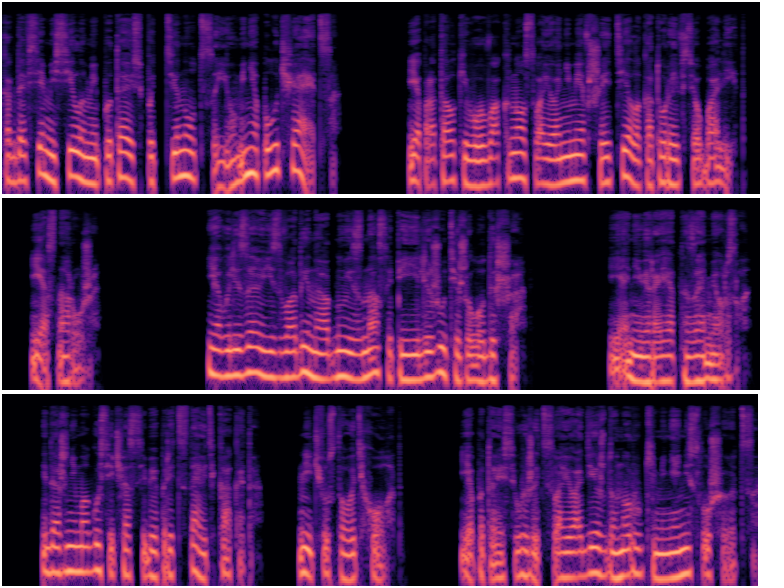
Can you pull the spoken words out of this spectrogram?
Когда всеми силами пытаюсь подтянуться, и у меня получается. Я проталкиваю в окно свое онемевшее тело, которое все болит. Я снаружи. Я вылезаю из воды на одну из насыпей и лежу, тяжело дыша. Я невероятно замерзла. И даже не могу сейчас себе представить, как это не чувствовать холод. Я пытаюсь выжить свою одежду, но руки меня не слушаются.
